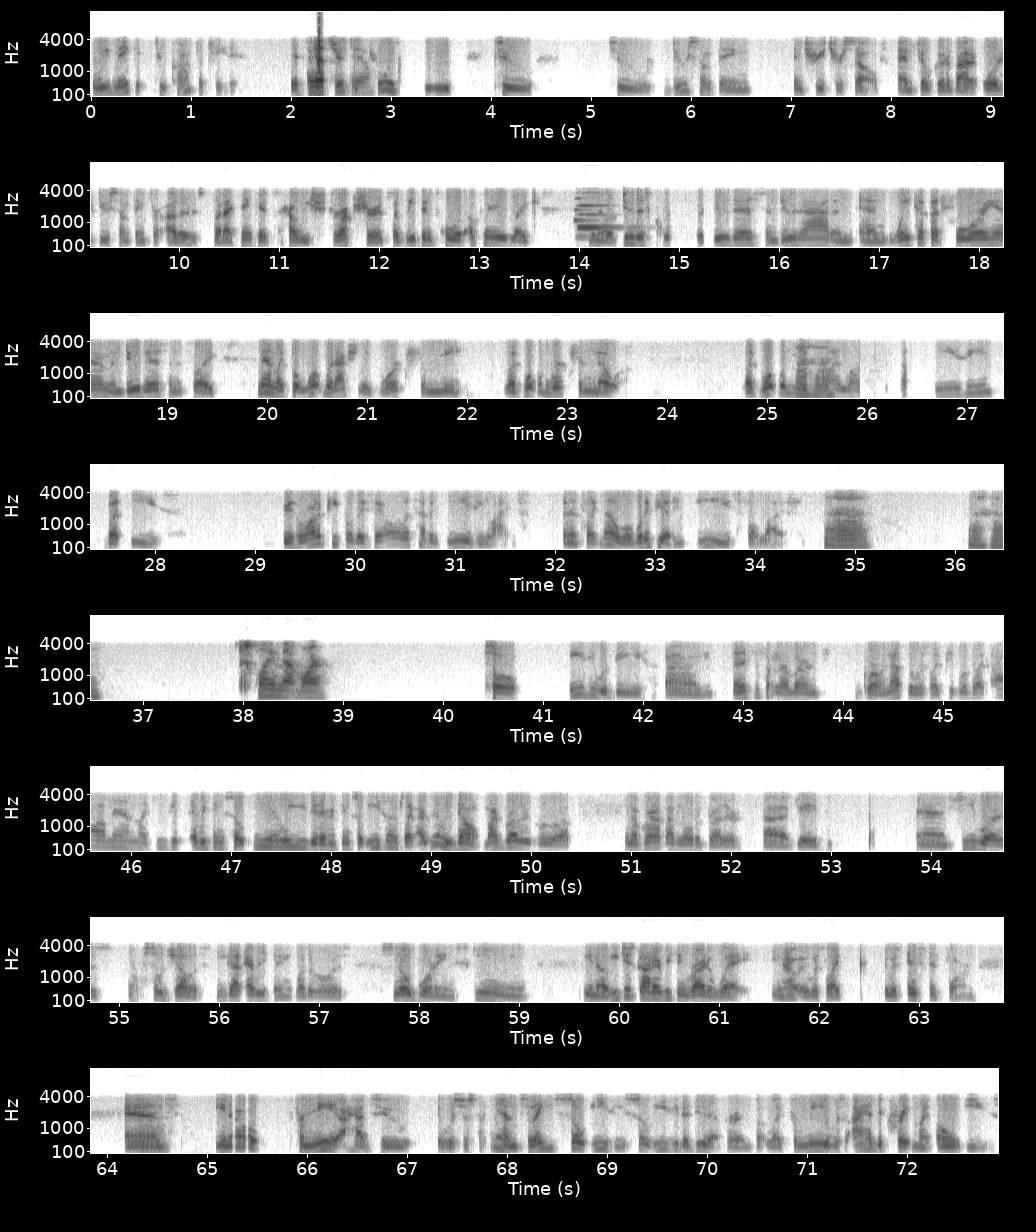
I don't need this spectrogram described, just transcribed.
we make it too complicated. It's, Yes, it's just a choice to, to to do something and treat yourself and feel good about it, or to do something for others. But I think it's how we structure. It's like we've been told, okay, like you know, do this quick or do this and do that, and and wake up at 4 a.m. and do this, and it's like, man, like, but what would actually work for me? Like, what would work for Noah? Like, what would make Mhm. my life not easy but ease? Because a lot of people they say, oh, let's have an easy life, and it's like, no, well, what if you had an easeful life? Mm. Mhm. Explain that more. So easy would be, um, and this is something I learned growing up. It was like people would be like, "Oh man, like you get everything so easily, you get everything so easily." I'm like I really don't. My brother grew up, you know, growing up. I have an older brother, uh, Gabe, and he was you know, so jealous. He got everything, whether it was snowboarding, skiing, you know, he just got everything right away. You know, it was like it was instant for him, and Mhm. you know, for me, I had to it was just like, man, so he's so easy, so easy to do that for him. But like for me, it was I had to create my own ease.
